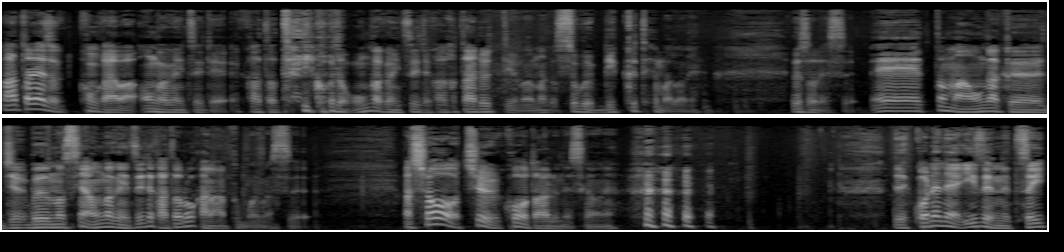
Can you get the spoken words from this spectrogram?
まあ、とりあえず今回は音楽について語っていこうと、音楽について語るっていうのはなんかすごいビッグテーマだね。嘘です。えー、っと、まあ、音楽、自分の好きな音楽について語ろうかなと思います。まあ、小、中、高とあるんですけどね。で、これね、以前ね、ツイッ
